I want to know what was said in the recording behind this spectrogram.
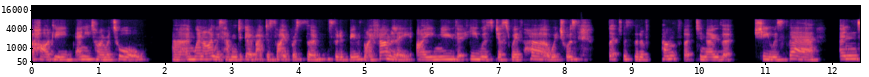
hardly any time at all. Uh, and when I was having to go back to Cyprus to sort of be with my family, I knew that he was just with her, which was such a sort of comfort to know that she was there. And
